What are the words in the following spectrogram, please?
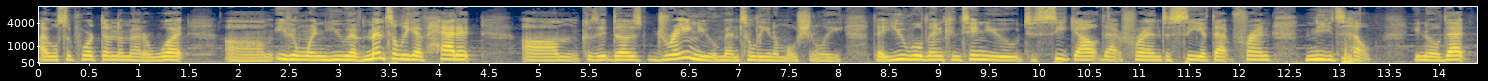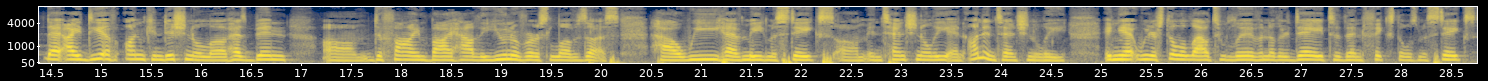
I will support them no matter what, um, even when you have mentally have had it because um, it does drain you mentally and emotionally. That you will then continue to seek out that friend to see if that friend needs help. You know that that idea of unconditional love has been um, defined by how the universe loves us, how we have made mistakes um, intentionally and unintentionally, and yet we are still allowed to live another day to then fix those mistakes.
